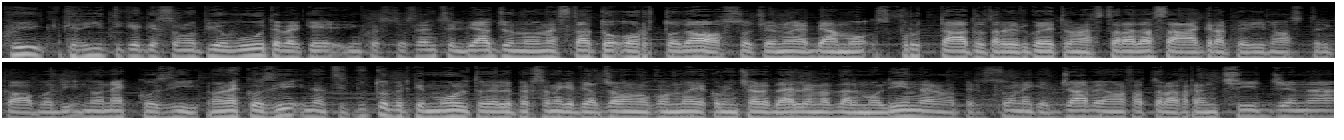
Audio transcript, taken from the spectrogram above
qui critiche che sono piovute perché in questo senso il viaggio non è stato ortodosso, cioè noi abbiamo sfruttato tra virgolette una strada sacra per i nostri comodi, non è così, non è così innanzitutto perché molte delle persone che viaggiavano con noi a cominciare da Elena Dalmolin erano persone che già avevano fatto la francigena,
